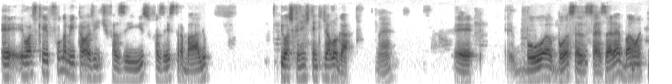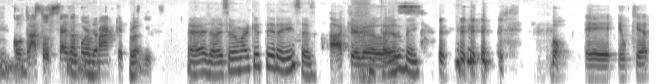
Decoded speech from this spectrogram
É, eu acho que é fundamental a gente fazer isso, fazer esse trabalho. Eu acho que a gente tem que dialogar, né? É, é boa, boa, César. César é bom, hein? Contrata o César por marketing. É, já vai ser meu marqueteiro aí, hein, César? Ah, que beleza. tá indo bem. Bom, é, eu quero.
